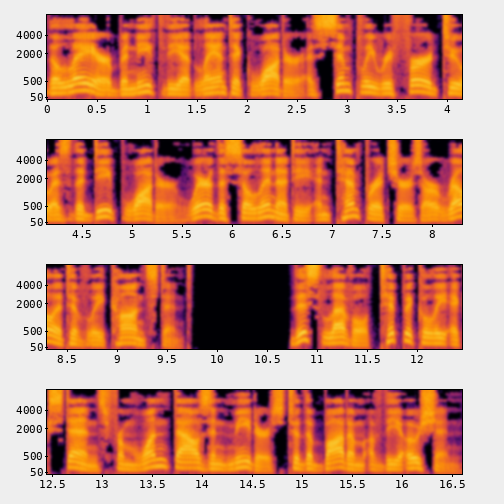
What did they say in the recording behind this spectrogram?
The layer beneath the Atlantic water is simply referred to as the deep water where the salinity and temperatures are relatively constant. This level typically extends from 1,000 meters to the bottom of the ocean.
